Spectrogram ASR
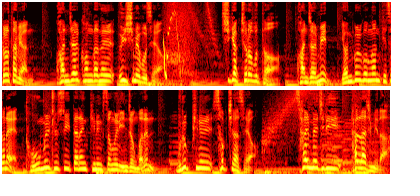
그렇다면 관절 건강을 의심해 보세요. 식약처로부터 관절 및 연골 건강 개선에 도움을 줄 수 있다는 기능성을 인정받은 무릎핀을 섭취하세요. 삶의 질이 달라집니다.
